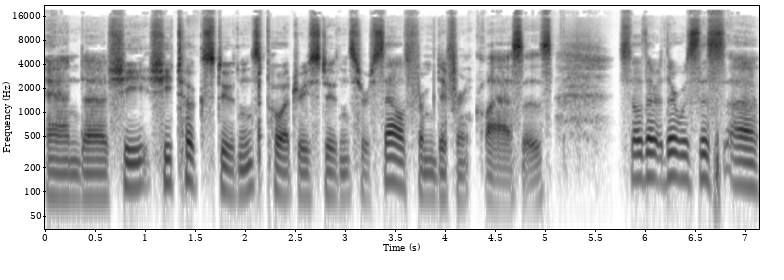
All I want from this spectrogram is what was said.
And uh, she she took students, poetry students herself, from different classes. So there there was this uh,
